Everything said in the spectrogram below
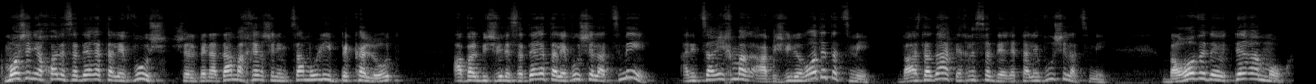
כמו שאני יכול לסדר את הלבוש של בן אדם אחר שנמצא מולי בקלות, אבל בשביל לסדר את הלבוש של עצמי, אני צריך מראה בשביל לראות את עצמי, ואז לדעת איך לסדר את הלבוש של עצמי. ברובד היותר עמוק,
